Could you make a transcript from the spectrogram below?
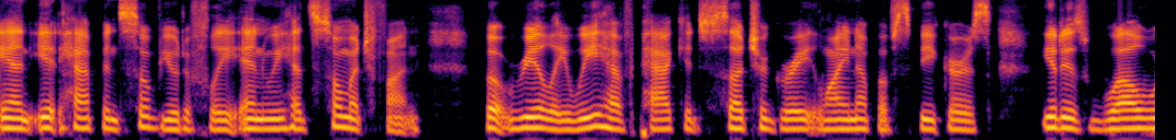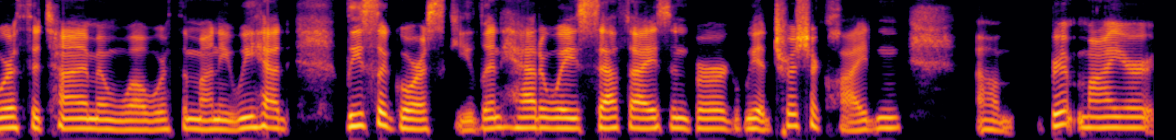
And it happened so beautifully and we had so much fun. But really, we have packaged such a great lineup of speakers. It is well worth the time and well worth the money. We had Lisa Gorski, Lynn Hadaway, Seth Eisenberg, we had Tricia Kleidon, um, Britt Meyer,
